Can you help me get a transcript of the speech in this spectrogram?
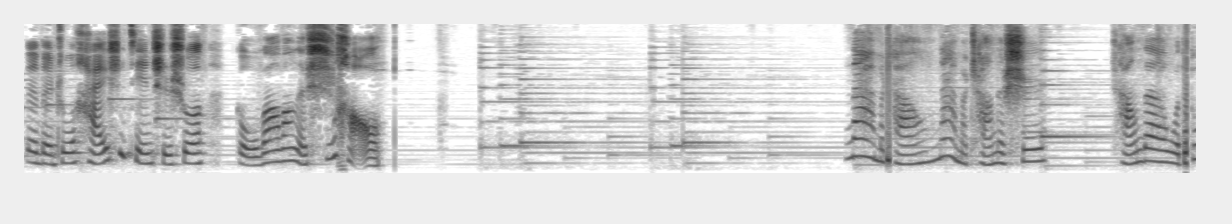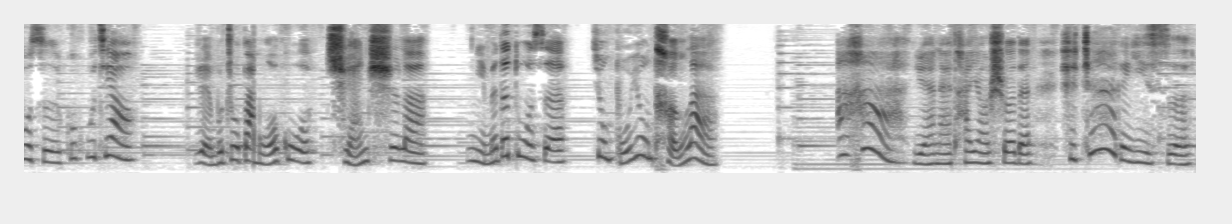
笨笨猪还是坚持说狗汪汪的诗好。那么长那么长的诗，长的我的肚子咕咕叫，忍不住把蘑菇全吃了，你们的肚子就不用疼了。啊哈，原来他要说的是这个意思。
